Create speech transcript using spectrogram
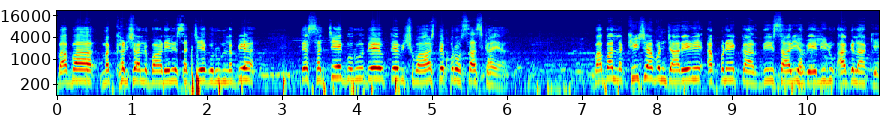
ਬਾਬਾ ਮੱਖਣ ਸ਼ਾਹ ਲਬਾੜੇ ਨੇ ਸੱਚੇ ਗੁਰੂ ਨੂੰ ਲੱਭਿਆ ਤੇ ਸੱਚੇ ਗੁਰੂ ਦੇ ਉੱਤੇ ਵਿਸ਼ਵਾਸ ਤੇ ਭਰੋਸਾ ਸਿਖਾਇਆ। ਬਾਬਾ ਲੱਖੀ ਸ਼ਾਹ ਵਣਜਾਰੇ ਨੇ ਆਪਣੇ ਘਰ ਦੀ ਸਾਰੀ ਹਵੇਲੀ ਨੂੰ ਅੱਗ ਲਾ ਕੇ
